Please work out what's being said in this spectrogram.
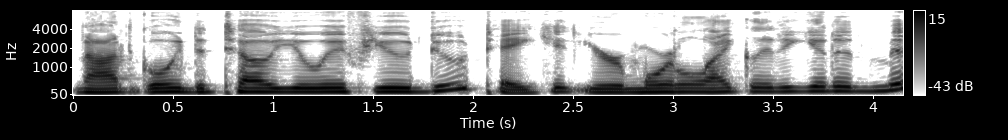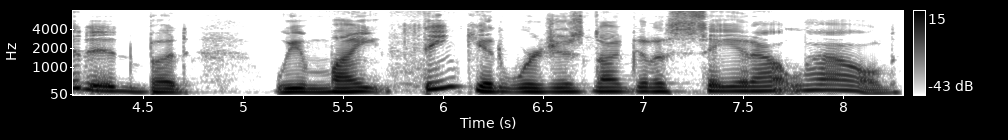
not going to tell you if you do take it, you're more likely to get admitted, but we might think it. We're just not going to say it out loud.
